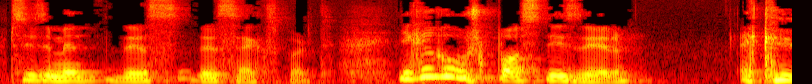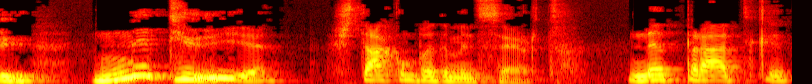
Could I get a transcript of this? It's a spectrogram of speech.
precisamente desse, desse expert. E aquilo que eu vos posso dizer é que, na teoria, está completamente certo. Na prática,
